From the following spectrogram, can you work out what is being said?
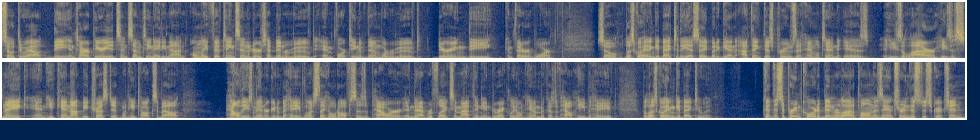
so throughout the entire period since 1789, only 15 senators have been removed, and 14 of them were removed during the Confederate War. So let's go ahead and get back to the essay. But again, I think this proves that Hamilton is he's a liar, he's a snake, and he cannot be trusted when he talks about how these men are going to behave once they hold offices of power. And that reflects, in my opinion, directly on him because of how he behaved. But let's go ahead and get back to it. Could the Supreme Court have been relied upon as answering this description?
